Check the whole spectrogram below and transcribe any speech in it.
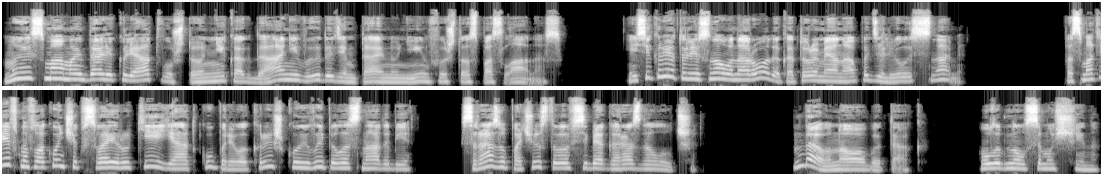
Мы с мамой дали клятву, что никогда не выдадим тайну нимфы, что спасла нас, и секреты лесного народа, которыми она поделилась с нами. Посмотрев на флакончик в своей руке, я откупорила крышку и выпила снадобье, сразу почувствовав себя гораздо лучше. «Давно бы так», — улыбнулся мужчина.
